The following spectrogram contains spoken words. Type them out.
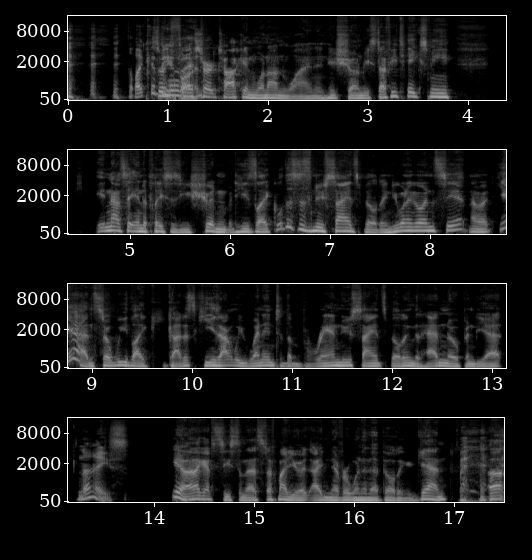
like so him and I start talking one on one, and he's showing me stuff. He takes me, not say into places you shouldn't, but he's like, "Well, this is a new science building. Do you want to go in and see it?" And I went, "Yeah." And so we like got his keys out. And we went into the brand new science building that hadn't opened yet. nice. You know, and I got to see some of that stuff. Mind you, I never went in that building again. Uh,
